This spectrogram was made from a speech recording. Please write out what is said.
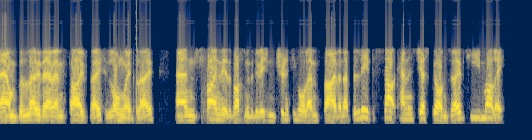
down below their M5 boat, a long way below. And finally, at the bottom of the division, Trinity Hall M5. And I believe the start cannon's just gone. So over to you, Molly.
